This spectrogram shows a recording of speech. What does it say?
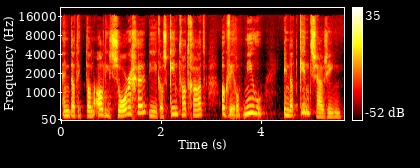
En dat ik dan al die zorgen die ik als kind had gehad, ook weer opnieuw in dat kind zou zien.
